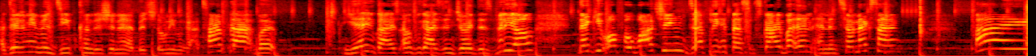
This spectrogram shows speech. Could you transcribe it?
I didn't even deep condition it. Bitch don't even got time for that. But yeah you guys i hope you guys enjoyed this video. Thank you all for watching. Definitely hit that subscribe button. And until next time bye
